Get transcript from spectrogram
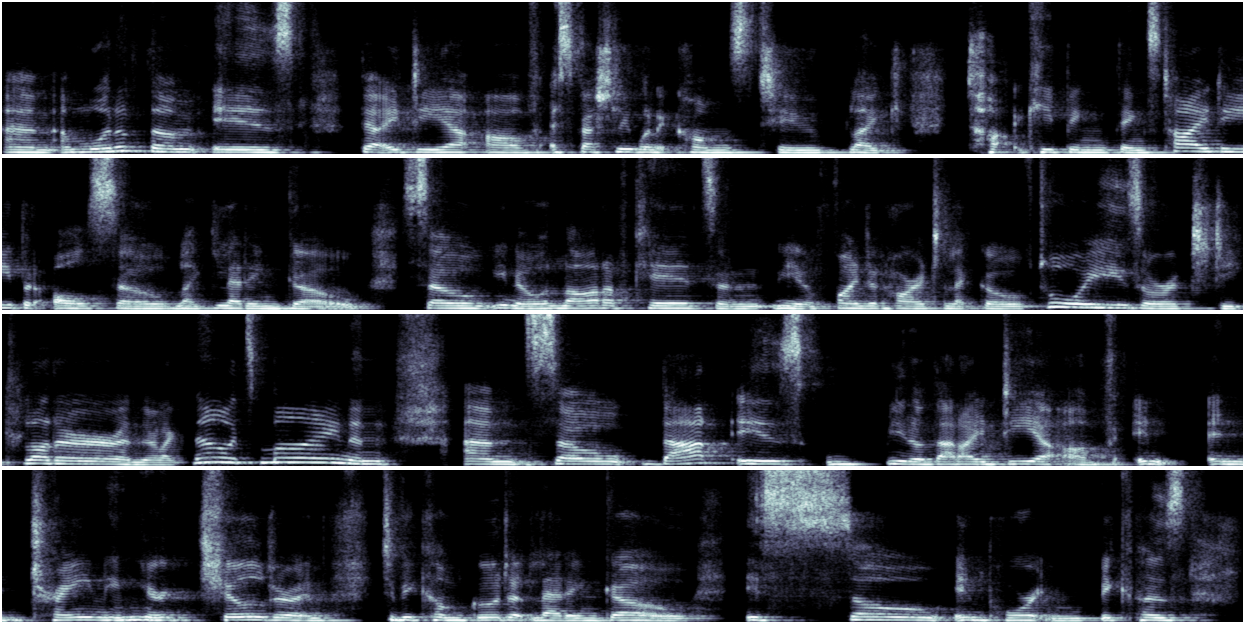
Um, and one of them is the idea of, especially when it comes to like t- keeping things tidy, but also like letting go. So, you know, a lot of kids and, you know, find it hard to let go of toys or to declutter. And they're like, no, it's mine. And um, so that is, you know, that idea of in, in training your children to become good at letting go is so important because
